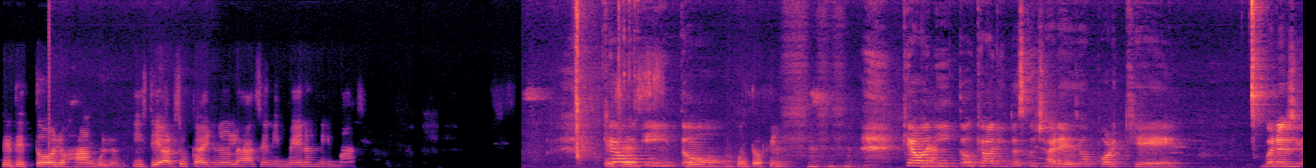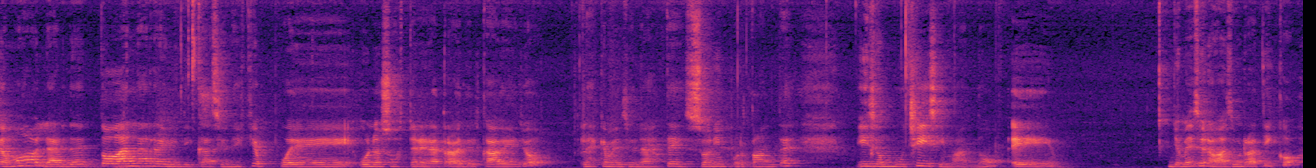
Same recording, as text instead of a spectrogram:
desde todos los ángulos. Y llevar su cabello no las hace ni menos ni más. Qué bonito. punto fin. qué bonito, qué bonito escuchar eso porque, bueno, si vamos a hablar de todas las reivindicaciones que puede uno sostener a través del cabello, las que mencionaste son importantes y son muchísimas, ¿no? Eh, yo mencionaba hace un ratico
